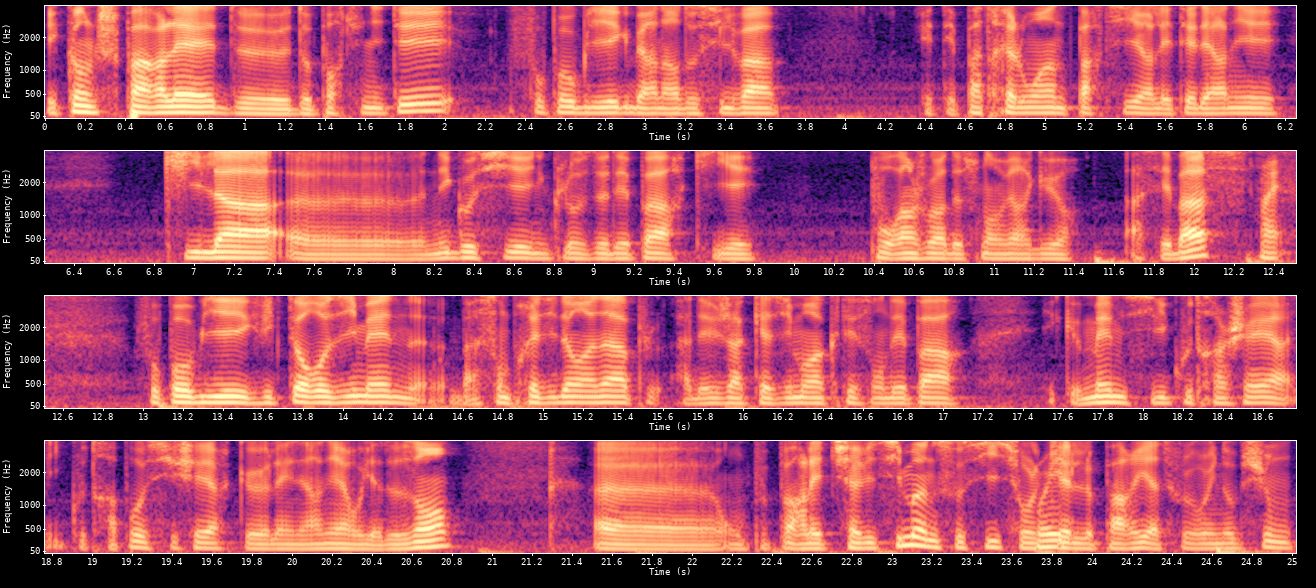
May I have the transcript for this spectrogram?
Et quand je parlais d'opportunités, faut pas oublier que Bernardo Silva était pas très loin de partir l'été dernier, qu'il a euh, négocié une clause de départ qui est, pour un joueur de son envergure, assez basse. Ouais. faut pas oublier que Victor Osimhen, bah, son président à Naples, a déjà quasiment acté son départ et que même s'il coûtera cher, il coûtera pas aussi cher que l'année dernière ou il y a deux ans. Euh, on peut parler de Xavi Simons aussi, sur lequel le Paris a toujours une option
